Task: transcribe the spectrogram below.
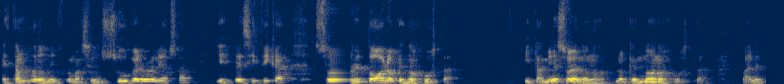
le estamos dando una información súper valiosa y específica sobre todo lo que nos gusta y también sobre lo, lo que no nos gusta. ¿Vale?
